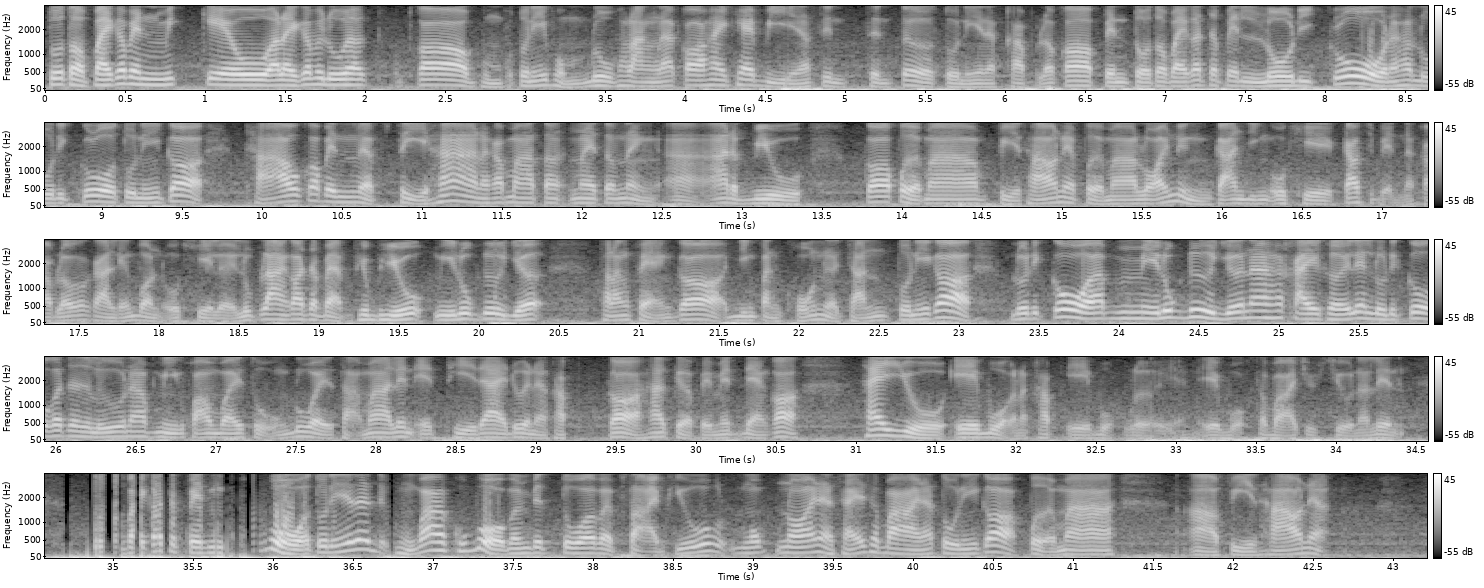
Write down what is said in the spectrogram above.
ตัวต่อไปก็เป็นมิเกลอะไรก็ไม่รู้นะก็ผมตัวนี้ผมดูพลังแล้วก็ให้แค่ B นะเซนเตอร์ตัวนี้นะครับ แล้วก็เป็นตัวต่อไปก็จะเป็นโรดิโกนะครับโรดิโกตัวนี้ก็เท้าก็เป็นแบบ 4-5 นะครับมาในตำแหน่ง RW ก็เปิดมาฝีเท้าเนี่ยเปิดมา 101 การยิงโอเค 91 นะครับ แล้วก็การเลี้ยงบอลโอเคเลย รูปร่างก็จะแบบพิ้วๆ มีลูกดื้อเยอะ พลังแฝงก็ยิงปั่นโค้งเหนือชั้น ตัวนี้ก็ลูดิโก้ครับมีลูกดื้อเยอะนะ ถ้าใครเคยเล่นลูดิโก้ก็จะรู้นะ มีความไวสูงด้วย สามารถเล่น ST ได้ด้วยนะครับ ก็ถ้าเกิดเป็นเม็ดแดงก็ให้อยู่ A บวกนะครับ A บวกเลย A บวกสบายชิวๆนะเล่นตัวต่อไปก็จะเป็นคุโบตัวนี้ผมว่าคุโบมันเป็นตัวแบบสายผิวงบน้อยเนี่ยใช้สบายนะตัวนี้ก็เปิดมาฝีเท้าเนี่ย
